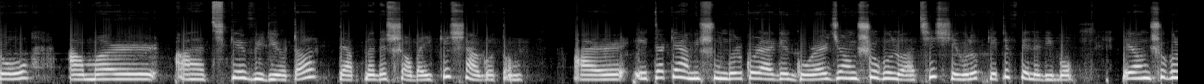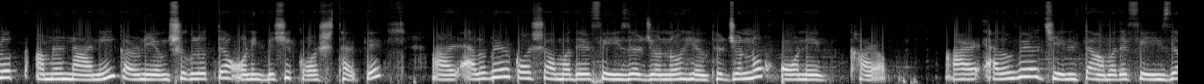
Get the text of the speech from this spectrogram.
তো আমার আজকের ভিডিওটাতে আপনাদের সবাইকে স্বাগতম। আর এটাকে আমি সুন্দর করে আগে গোড়ার যে অংশগুলো আছে, সেগুলো কেটে ফেলে দিব। এই অংশগুলো আমরা না নিই, কারণ এই অংশগুলোতে অনেক বেশি কষ থাকে। আর অ্যালোভেরার কষ আমাদের ফেসের জন্য, হেলথের জন্য অনেক খারাপ। আর অ্যালোভেরা জেলটা আমাদের ফেসে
